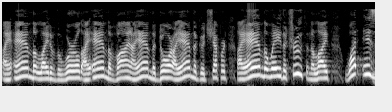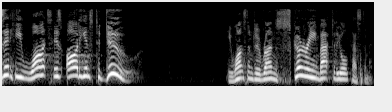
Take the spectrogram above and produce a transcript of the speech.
I am the light of the world, I am the vine, I am the door, I am the good shepherd, I am the way, the truth, and the life, what is it he wants his audience to do? He wants them to run scurrying back to the Old Testament.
